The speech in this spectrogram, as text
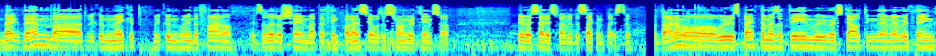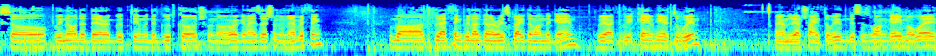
back then, but we couldn't make it. We couldn't win the final. It's a little shame, but I think Valencia was a stronger team, so we were satisfied with the second place too. Dynamo, we respect them as a team. We were scouting them, everything. So we know that they're a good team with a good coach, we know organization and everything. But I think we're not going to respect them on the game. We are we came here to win, and we are trying to win. This is one game away,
